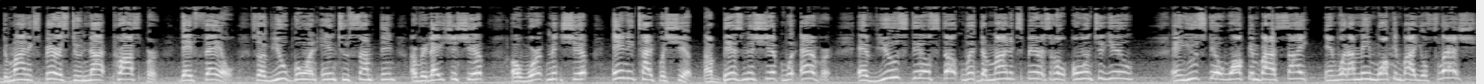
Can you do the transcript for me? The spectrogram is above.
Demonic spirits do not prosper. They fail. So if you going into something, a relationship, a workmanship, any type of ship, a business ship, whatever, if you still stuck with demonic spirits hold on to you and you still walking by sight, and what I mean walking by your flesh,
